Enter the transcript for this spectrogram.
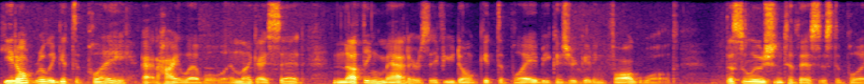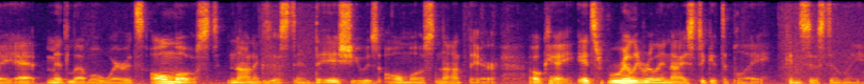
You don't really get to play at high level, and like I said, nothing matters if you don't get to play because you're getting fog walled. The solution to this is to play at mid-level where it's almost non-existent. The issue is almost not there. Okay, it's really, really nice to get to play consistently.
